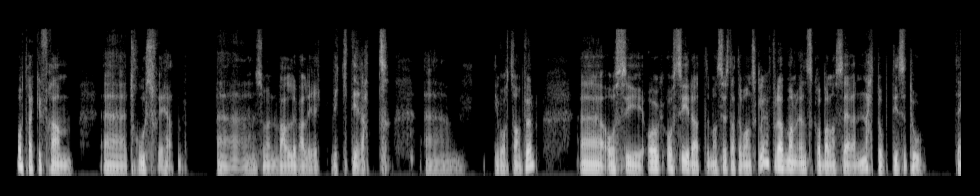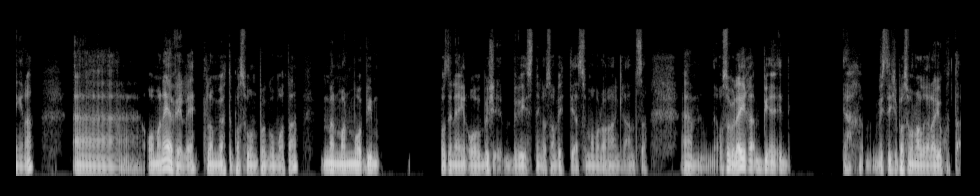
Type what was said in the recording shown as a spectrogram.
og trekke frem eh, trosfriheten eh, som en veldig, veldig viktig rett eh, i vårt samfunn. Eh, og, si, og, og si at man syns dette er vanskelig, fordi at man ønsker å balansere nettopp disse to tingene. Eh, og man er villig til å møte personen på en god måte, men man må, vi, på sin egen overbevisning og samvittighet, så må man da ha en grense. Um, og så vil jeg, ja, hvis ikke personen allerede har gjort det,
